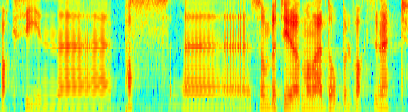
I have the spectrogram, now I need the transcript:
vaksinepass. Som betyr at man er dobbeltvaksinert.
